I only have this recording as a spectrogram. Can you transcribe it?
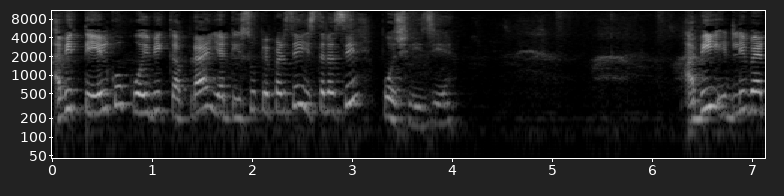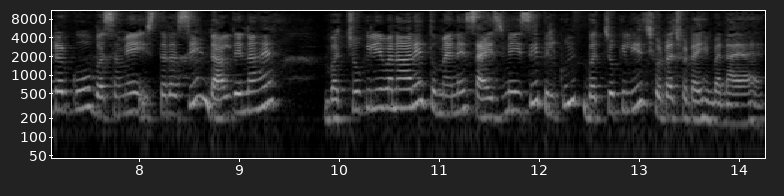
अभी तेल को कोई भी कपड़ा या टिश्यू पेपर से इस तरह से पोछ लीजिए। अभी इडली बैटर को बस हमें इस तरह से डाल देना है। बच्चों के लिए बना रहे तो मैंने साइज़ में इसे बिल्कुल बच्चों के लिए छोटा छोटा ही बनाया है।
